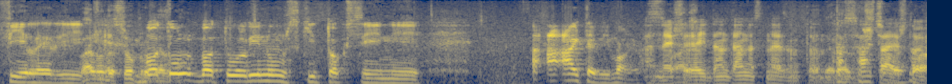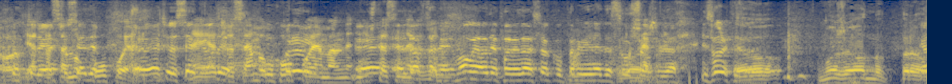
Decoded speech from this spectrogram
fileri, Važno da botul, botulinumski toksini. A, a, ajte vi, molim vas. A nešto, ja i dan danas ne znam to. sad šta je što, da. ja Doktore, to ću samo sedem- kupujem. Ja ću da sedem Ne, ja ovde to samo kupujem, ali ne- ništa se ne E, doktore, razume. Mogu ja ovde pored vas svako prvi red da slušam. Može. Ja. Izvolite. Evo, može odmah prvo ja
